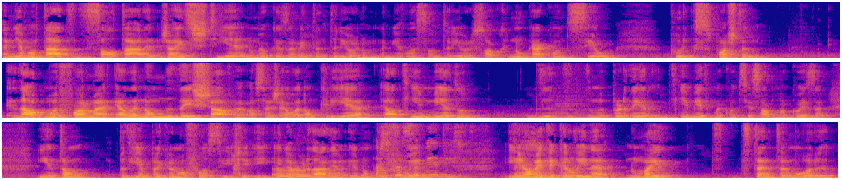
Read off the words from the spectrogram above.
a minha vontade de saltar já existia no meu casamento anterior, na minha relação anterior, só que nunca aconteceu porque suposta de alguma forma ela não me deixava, ou seja, ela não queria, ela tinha medo de, de- de me perder, tinha medo que me acontecesse alguma coisa e então pedia-me para que eu não fosse e, e- e, na verdade eu, eu nunca Acho que eu fui. sabia disto. E realmente a Carolina, no meio de, tanto amor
